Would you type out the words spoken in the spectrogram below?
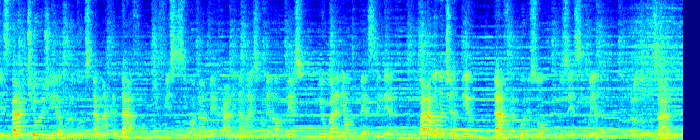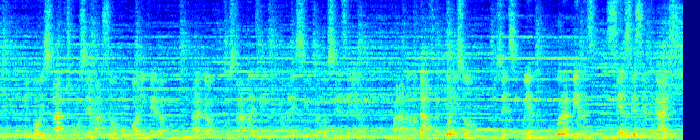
Destaque de hoje é o produtos da marca DAF, difícil se encontrar no mercado, ainda mais com menor preço e o Guarani Autopeças lidera. Paralama dianteiro Dafra Horizon 250, produto usado em bom estado de conservação, como podem ver, ó, tá aqui, ó, vou mostrar mais bem apreciado para vocês aí, ó. Paralama Dafra Horizon 250 por apenas 160 reais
